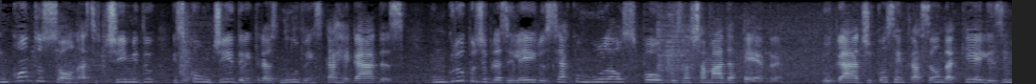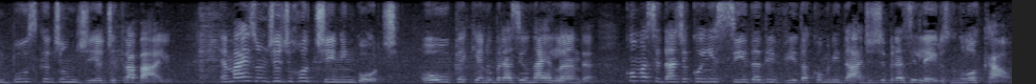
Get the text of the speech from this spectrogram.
Enquanto o sol nasce tímido, escondido entre as nuvens carregadas, um grupo de brasileiros se acumula aos poucos na chamada Pedra, lugar de concentração daqueles em busca de um dia de trabalho. É mais um dia de rotina em Gorte, ou o pequeno Brasil na Irlanda, como a cidade é conhecida devido à comunidade de brasileiros no local.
